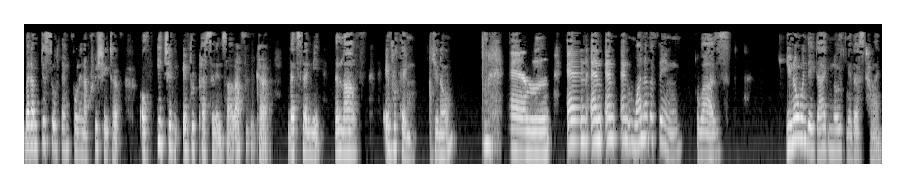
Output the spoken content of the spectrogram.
but I'm just so thankful and appreciative of each and every person in South Africa that sent me the love, everything, you know. Um, and, and, and, and one other thing was, you know, when they diagnosed me this time,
